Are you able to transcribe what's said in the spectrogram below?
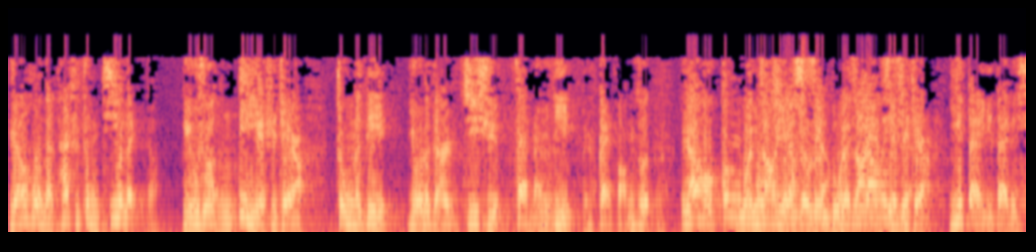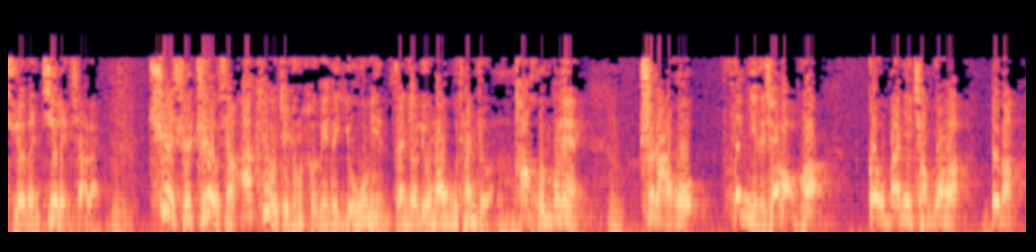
然后呢他是种积累的，比如说嗯。地也是这样，种了地有了点积蓄，再买地盖房子，然后耕文章也是这样文文章也是这样一代一代的学问积累下来。嗯确实只有像阿 Q 这种所谓的游民，咱叫流氓无产者，他混不吝，嗯吃大户，分你的小老婆，够把你抢光了，对吧？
